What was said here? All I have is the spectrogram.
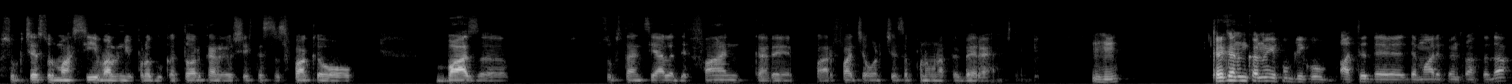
succesul masiv al unui producător care reușește să-ți facă o bază substanțială de fani care ar face orice să pună una pe berea aia, știi? Mm-hmm. Cred că încă nu e publicul atât de, de mare pentru asta, da?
